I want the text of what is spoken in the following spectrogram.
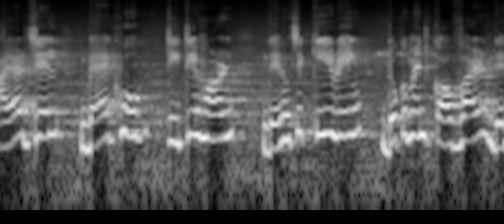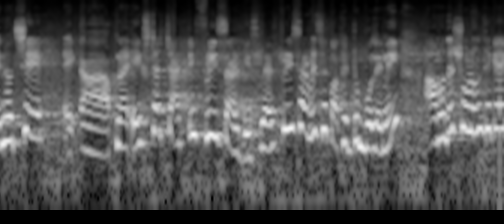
tyre gel bag hook TT horn then হচ্ছে কি রিং ডকুমেন্ট কভার দেন হচ্ছে আপনার এক্সট্রা চারটি ফ্রি সার্ভিস ফ্রি সার্ভিসের কথা একটু বলে নেই। আমাদের শোরুম থেকে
